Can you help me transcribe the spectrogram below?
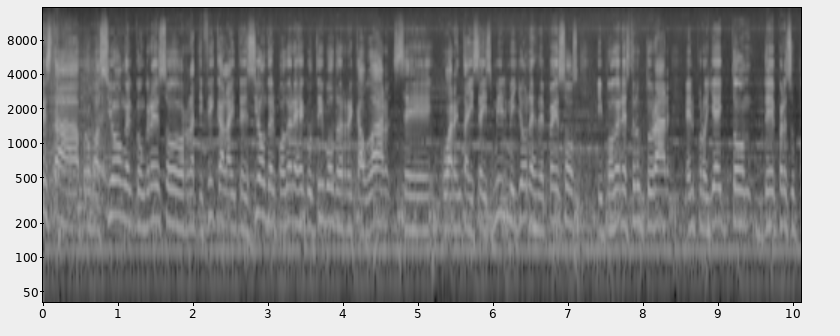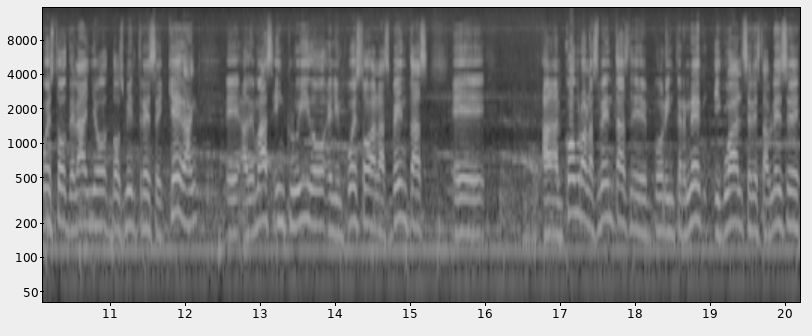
Esta aprobación, el Congreso ratifica la intención del Poder Ejecutivo de recaudar 46 mil millones de pesos y poder estructurar el proyecto de presupuesto del año 2013. Quedan, eh, además, incluido el impuesto a las ventas. Eh, al cobro a las ventas eh, por internet, igual se le establece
